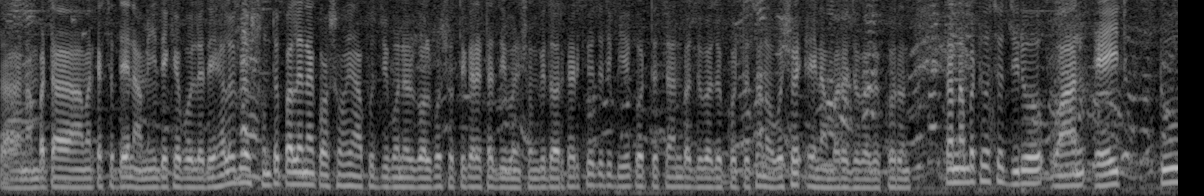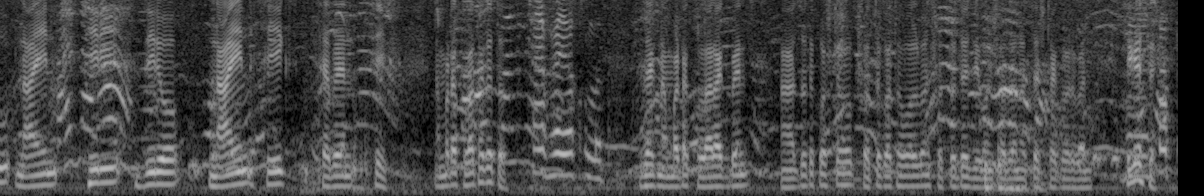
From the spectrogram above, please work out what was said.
তা নাম্বারটা আমার কাছে দেন আমি দেখে বলে দিই। হ্যালো বিয়ার শুনতে পারলেন এক অসহায় আপুর জীবনের গল্প সত্যিকার একটা জীবন সঙ্গী দরকার। কেউ যদি বিয়ে করতে চান বা যোগাযোগ করতে চান অবশ্যই এই নাম্বারে যোগাযোগ করুন। তার নাম্বারটি হচ্ছে zero one eight two nine three zero nine six seven six. নাম্বারটা খোলা থাকে তো? হ্যাঁ ভাইয়া খোলা যাক নাম্বারটা খোলা রাখবেন। আর যত কষ্ট হোক সত্য কথা বলবেন সত্যতে জীবন সাজানোর চেষ্টা করবেন। ঠিক আছে? হ্যাঁ, সত্য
